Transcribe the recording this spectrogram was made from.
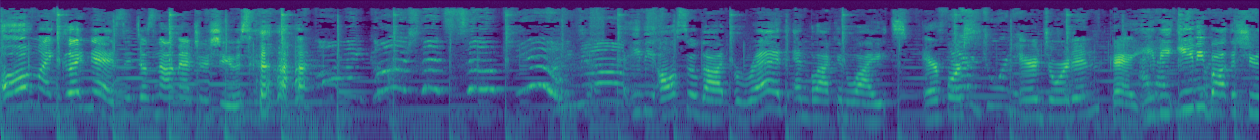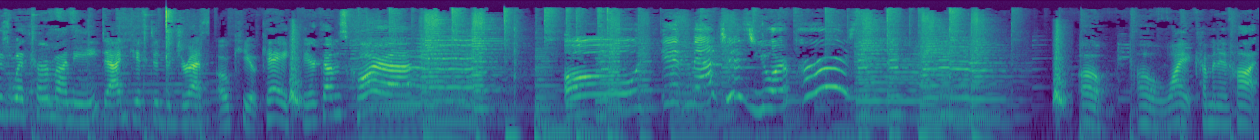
Oh my goodness, it does not match your shoes. Oh my gosh, that's so cute! Evie also got red and black and white Air Force Air Jordan. Air Jordan. Okay, Evie Evie bought the shoes with her money. Dad gifted the dress. Oh cute. Okay, here comes Cora. Oh, it matches your purse. Oh, oh, Wyatt coming in hot.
